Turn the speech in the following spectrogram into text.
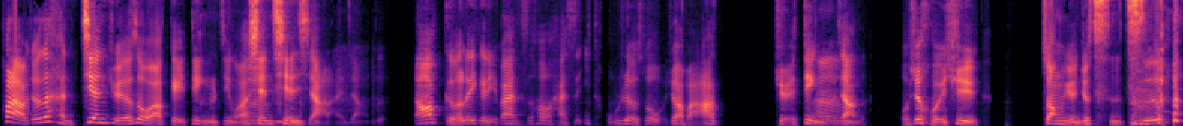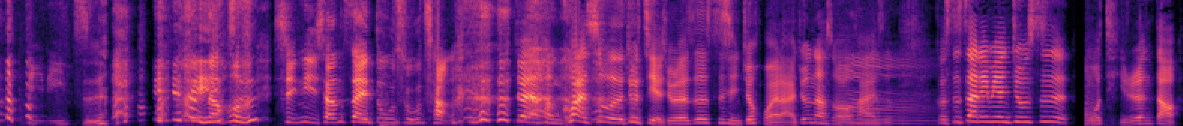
后来我就是很坚决的说我要给定金，我要先签下来这样子。嗯、然后隔了一个礼拜之后，还是一头热，说我就要把它决定了这样子，嗯、我就回去庄园就辞职，离职。然后行李箱再度出场，对，很快速的就解决了这个事情，就回来，就那时候开始。嗯、可是，在那边就是我体认到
